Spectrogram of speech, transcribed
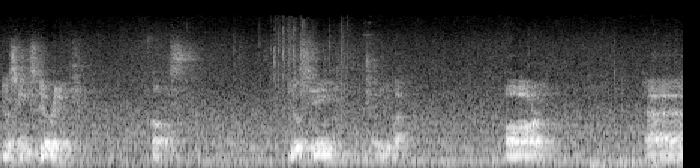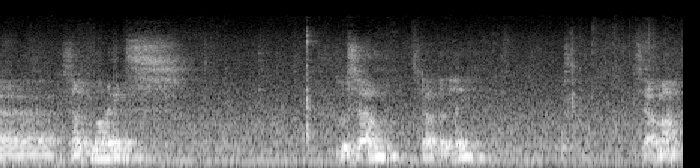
you think Zurich, of course. You think Geneva. Or uh, St. Moritz, Lucerne, certainly. Zermatt,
